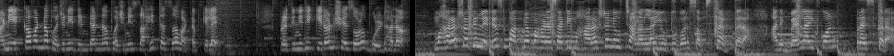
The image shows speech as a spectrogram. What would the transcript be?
आणि एकावन्न भजनी दिंड्यांना भजनी साहित्याचं वाटप केलंय. प्रतिनिधी किरण शेजोळ बुलढाणा. महाराष्ट्रातील लेटेस्ट बातम्या पाहण्यासाठी महाराष्ट्र न्यूज चॅनलला यूट्यूबवर सबस्क्राईब करा आणि बेल आयकॉन प्रेस करा.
